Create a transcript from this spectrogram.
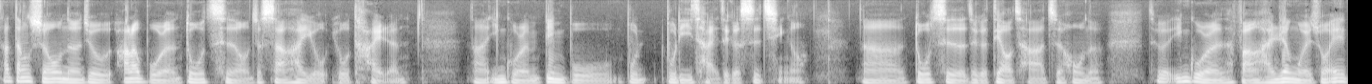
那当时候呢，就阿拉伯人多次哦，就杀害犹犹太人。那英国人并不不不理睬这个事情哦。那多次的这个调查之后呢，这个英国人反而还认为说，哎，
